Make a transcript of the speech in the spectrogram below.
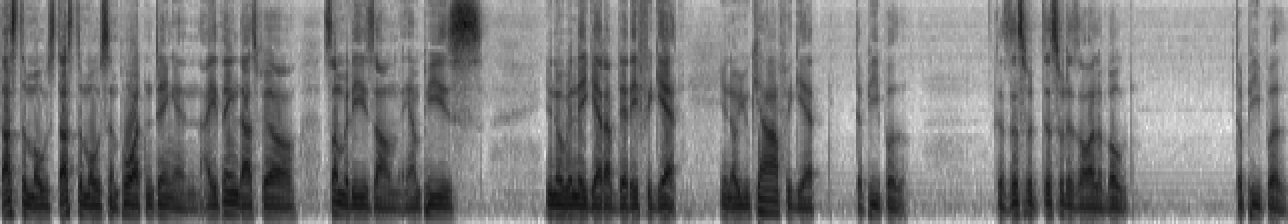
That's the most. That's the most important thing, and I think that's where some of these um, MPs, you know, when they get up there, they forget. You know, you can't forget the people, because this what this what it's all about. The people,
